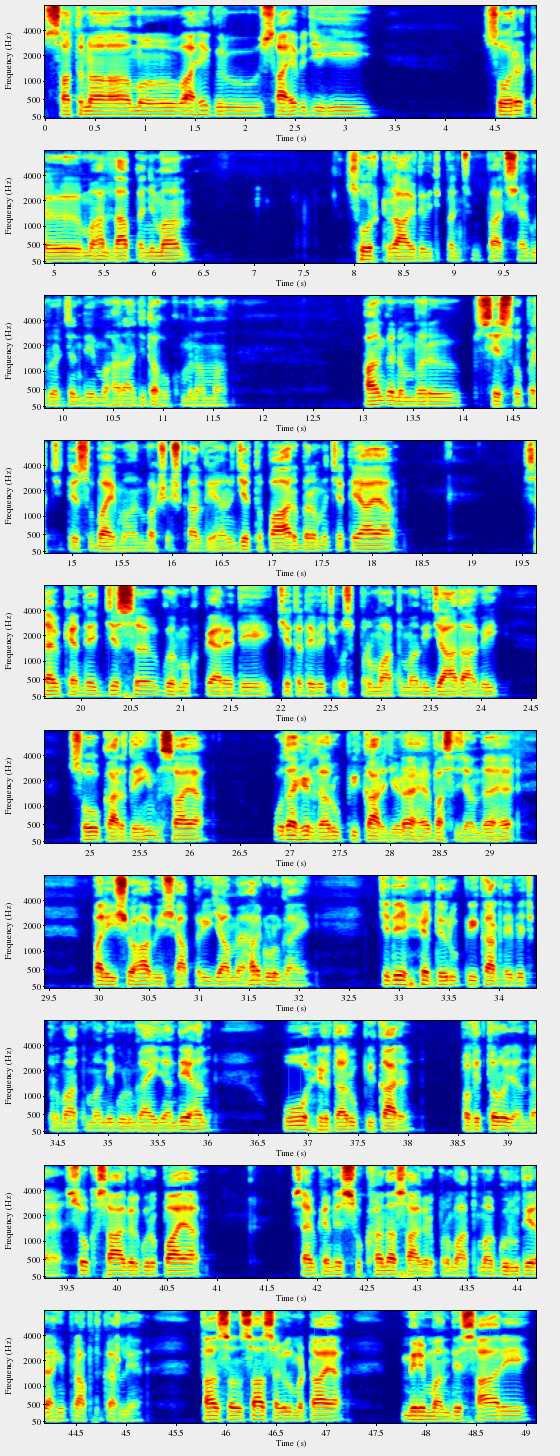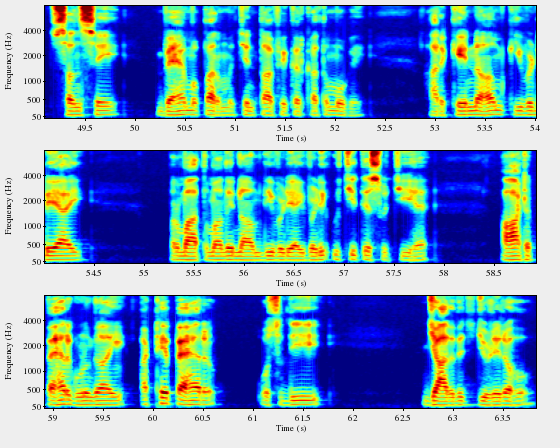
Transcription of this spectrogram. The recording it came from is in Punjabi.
ਸਤਨਾਮ ਵਾਹਿਗੁਰੂ ਸਾਹਿਬ ਜੀ। ਸੋਰਠ ਮਹੱਲਾ ਪੰਜਵਾਂ। ਸੋਰਠ ਰਾਗ ਦੇ ਵਿੱਚ ਪੰਚਮ ਪਾਤਸ਼ਾਹ ਗੁਰੂ ਅਰਜਨ ਦੇਵ ਮਹਾਰਾਜ ਜੀ ਦਾ ਹੁਕਮਨਾਮਾ। ਅੰਗ ਨੰਬਰ 625 ਤੇ ਸੁਭਾਈਮਾਨ ਬਖਸ਼ਿਸ਼ ਕਰਦੇ ਹਨ। ਜਿਤ ਪਾਰ ਬ੍ਰਹਮ ਚਿਤ ਆਇਆ। ਸਾਹਿਬ ਕਹਿੰਦੇ, ਜਿਸ ਗੁਰਮੁਖ ਪਿਆਰੇ ਦੇ ਚਿੱਤ ਦੇ ਵਿੱਚ ਉਸ ਪ੍ਰਮਾਤਮਾ ਦੀ ਯਾਦ ਆ ਗਈ, ਸੋ ਘਰ ਹੀ ਵਸਾਇਆ। ਉਹਦਾ ਹਿਰਦਾ ਰੂਪੀ ਘਰ ਜਿਹੜਾ ਹੈ, ਵਸ ਜਾਂਦਾ ਹੈ। ਭਲੀ ਸੁਹਾਵੀ ਛਾਪਰੀ ਜਾਂ ਮੈਂ ਹਰ ਗੁਣ ਗਾਏ, ਜਿਹਦੇ ਹਿਰਦੇ ਰੂਪੀ ਘਰ ਦੇ ਵਿੱਚ ਪ੍ਰਮਾਤਮਾ ਦੇ ਗੁਣ ਗਾਏ ਜਾਂਦੇ ਹਨ, ਉਹ ਹਿਰਦਾ ਰੂਪੀ ਘਰ ਪਵਿੱਤਰ ਹੋ ਜਾਂਦਾ ਹੈ। ਸੁਖ ਸਾਗਰ ਗੁਰ ਪਾਇਆ, ਸਾਹਿਬ ਕਹਿੰਦੇ, ਸੁੱਖਾਂ ਦਾ ਸਾਗਰ ਪ੍ਰਮਾਤਮਾ ਗੁਰੂ ਦੇ ਰਾਹੀਂ ਪ੍ਰਾਪਤ ਕਰ ਲਿਆ। ਤਾਂ ਸੰਸਾ ਸਗਲ ਮਟਾਇਆ, ਮੇਰੇ ਮਨ ਦੇ ਸਾਰੇ ਸੰਸੇ ਵਹਿਮ ਭਰਮ ਚਿੰਤਾ ਫਿਕਰ ਖਤਮ ਹੋ ਗਏ। ਹਰ ਕੇ ਨਾਮ ਕੀ ਵਡਿਆਈ, ਪ੍ਰਮਾਤਮਾ ਦੇ ਨਾਮ ਦੀ ਵਡਿਆਈ ਬੜੀ ਉੱਚੀ ਤੇ ਸੁੱਚੀ ਹੈ। ਆਠ ਪਹਿਰ ਗੁਣ ਗਾਈ, ਅਠੇ ਪਹਿਰ ਉਸ ਦੀ ਯਾਦ ਵਿੱਚ ਜੁੜੇ ਰਹੋ।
